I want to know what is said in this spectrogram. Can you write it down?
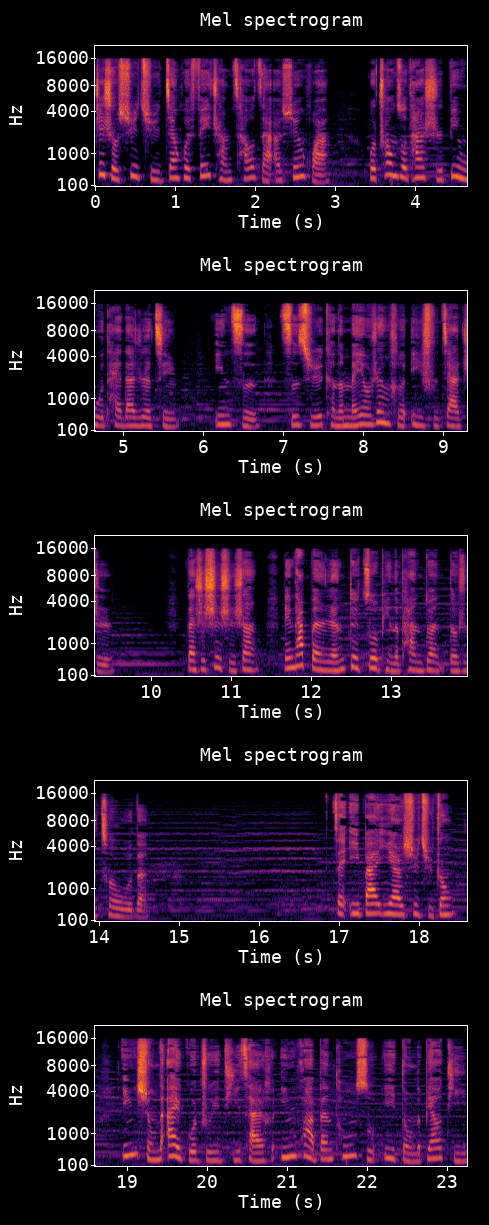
这首序曲将会非常嘈杂而喧哗。我创作它时并无太大热情，因此此曲可能没有任何艺术价值。”但是事实上，连他本人对作品的判断都是错误的。在一八一二序曲中，英雄的爱国主义题材和音画般通俗易懂的标题，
